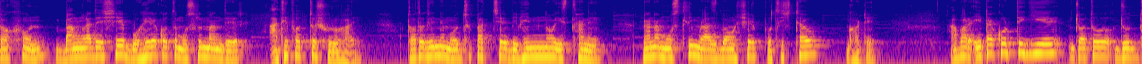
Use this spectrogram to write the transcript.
তখন বাংলাদেশে বহিরাগত মুসলমানদের আধিপত্য শুরু হয়। ততদিনে মধ্যপ্রাচ্যের বিভিন্ন স্থানে নানা মুসলিম রাজবংশের প্রতিষ্ঠাও ঘটে। আবার এটা করতে গিয়ে যত যুদ্ধ,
